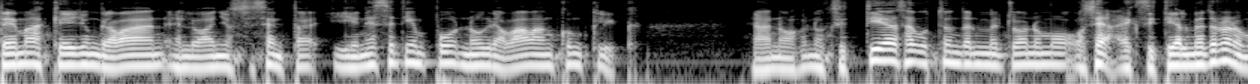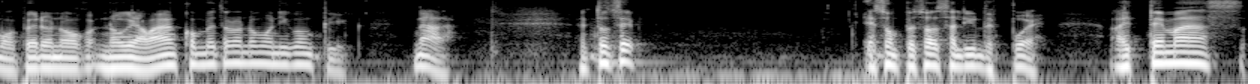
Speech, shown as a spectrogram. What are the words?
temas que ellos grababan en los años 60 y en ese tiempo no grababan con click. Ya no, no existía esa cuestión del metrónomo, o sea, existía el metrónomo, pero no, no grababan con metrónomo ni con click. Nada. Entonces, eso empezó a salir después. Hay temas,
